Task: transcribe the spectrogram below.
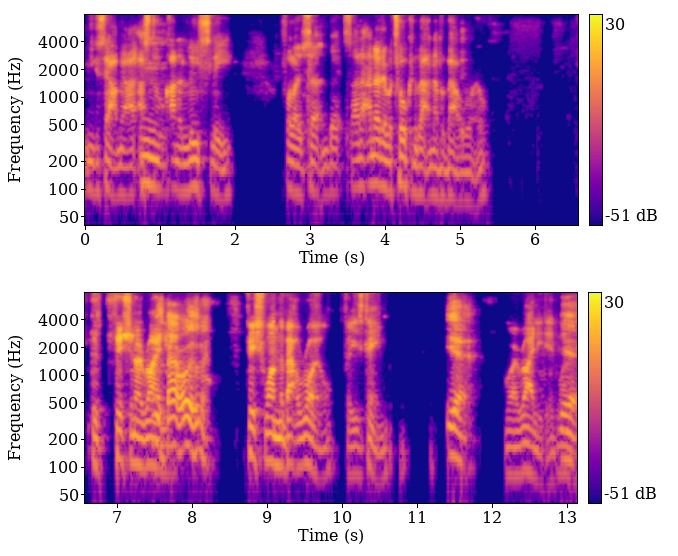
You can say, I mean, I, I still Mm. kind of loosely follow certain bits. I, I know they were talking about another battle royal because Fish and It's O'Reilly, Battle Royal, isn't it? Fish won the battle royal for his team, Yeah. Or O'Reilly did. Yeah.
